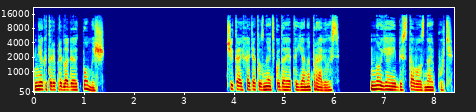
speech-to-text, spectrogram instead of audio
Некоторые предлагают помощь. Читай, хотят узнать, куда это я направилась. Но я и без того знаю путь.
